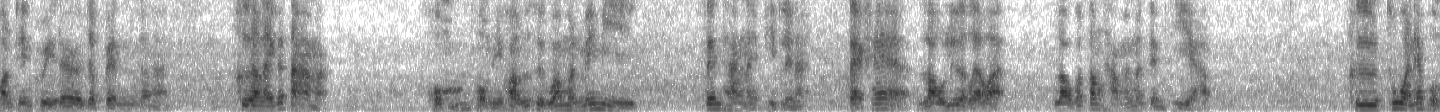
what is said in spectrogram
คอนเทนต์ครีเอเตอร์จะเป็นคืออะไรก็ตามอะ ผมผมมีความรู้สึกว่ามันไม่มีเส้นทางไหนผิดเลยนะ แต่แค่เราเลือกแล้วอะ เราก็ต้องทำให้มันเต็มที่ครับ คือทุกวันนี้ผม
